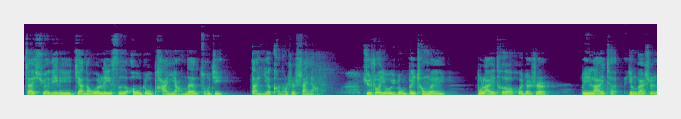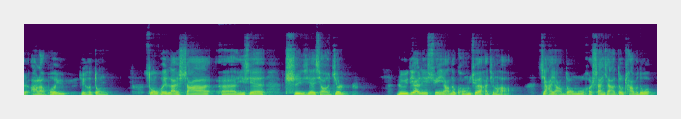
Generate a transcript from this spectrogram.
在雪地里见到过类似欧洲盘羊的足迹，但也可能是山羊的。据说有一种被称为布莱特或者是。B l i t 应该是阿拉伯语，这个动物总会来杀呃一些吃一些小鸡儿。旅店里驯养的孔雀还挺好，家养动物和山下都差不多，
